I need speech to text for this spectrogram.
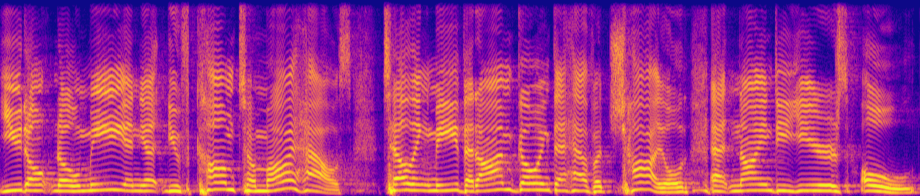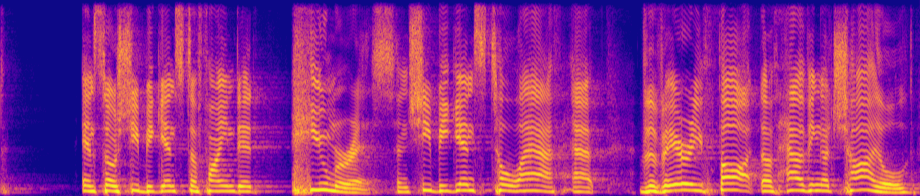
you don't know me, and yet you've come to my house telling me that I'm going to have a child at 90 years old. And so she begins to find it humorous and she begins to laugh at the very thought of having a child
